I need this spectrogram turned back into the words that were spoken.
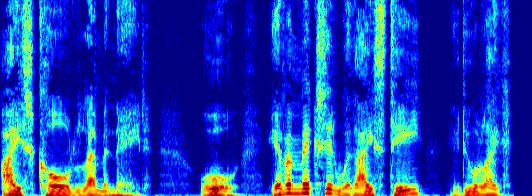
ice cold lemonade. Ooh, you ever mix it with iced tea? You do like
